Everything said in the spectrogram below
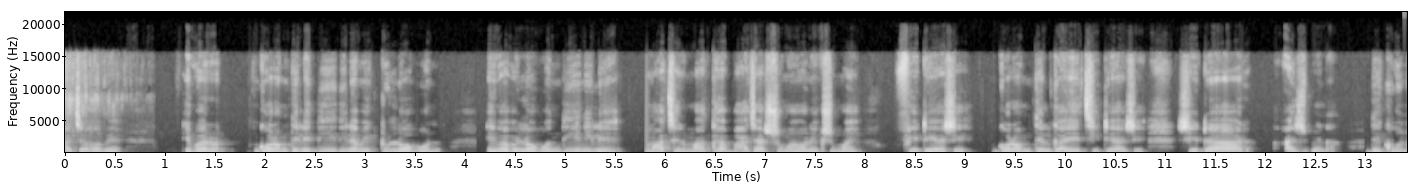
ভাজা হবে। এবার গরম তেলে দিয়ে দিলাম একটু লবণ। এভাবে লবণ দিয়ে নিলে মাছের মাথা ভাজার সময় অনেক সময় ফেটে আসে, গরম তেল গায়ে ছিটে আসে, সেটা আর আসবে না। দেখুন,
